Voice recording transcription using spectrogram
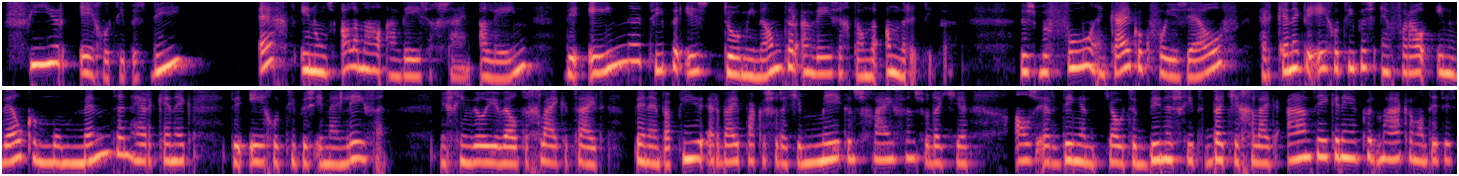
vier egotypes die echt in ons allemaal aanwezig zijn. Alleen de ene type is dominanter aanwezig dan de andere type. Dus bevoel en kijk ook voor jezelf Herken ik de egotypes en vooral in welke momenten herken ik de egotypes in mijn leven? Misschien wil je wel tegelijkertijd pen en papier erbij pakken zodat je mee kunt schrijven, zodat je als er dingen jou te binnen schieten, dat je gelijk aantekeningen kunt maken, want dit is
